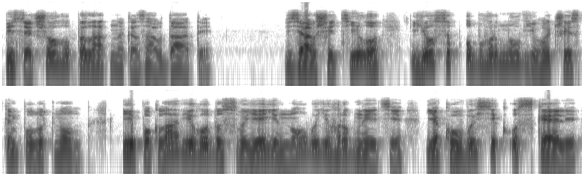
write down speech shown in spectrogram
після чого Пилат наказав дати. Взявши тіло, Йосип обгорнув його чистим полотном і поклав його до своєї нової гробниці, яку висік у скелі,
